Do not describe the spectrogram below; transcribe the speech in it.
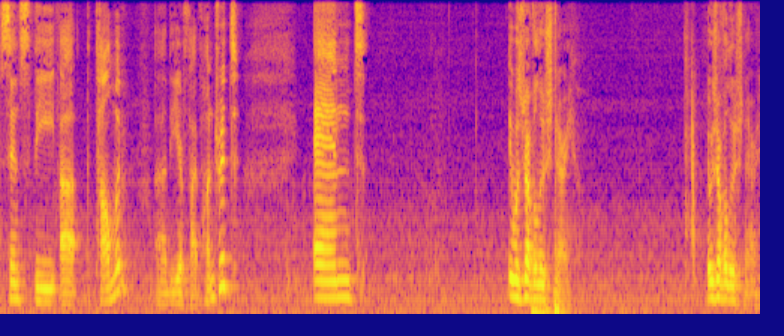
since the, uh, the Talmud, uh, the year 500, and it was revolutionary. It was revolutionary.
